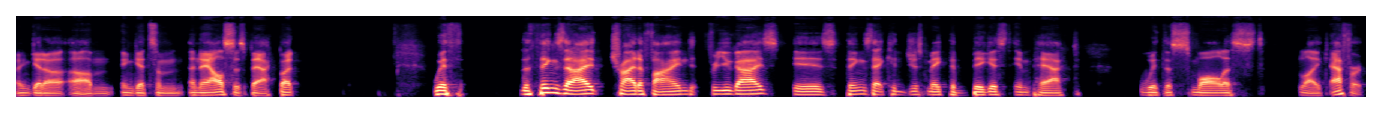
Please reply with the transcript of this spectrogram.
and get a um, and get some analysis back. But with the things that I try to find for you guys is things that can just make the biggest impact with the smallest like effort.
